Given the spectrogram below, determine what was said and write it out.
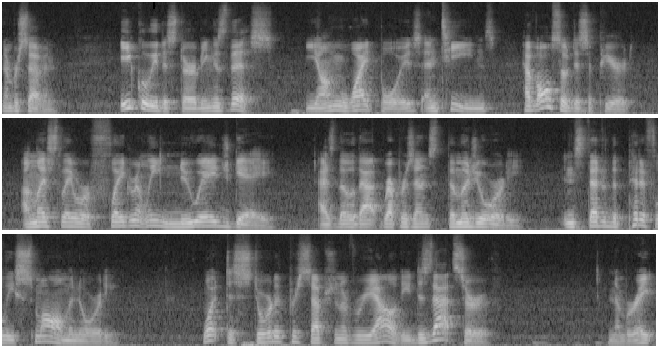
Number seven. Equally disturbing is this young white boys and teens have also disappeared, unless they were flagrantly new age gay, as though that represents the majority, instead of the pitifully small minority. What distorted perception of reality does that serve? Number 8.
